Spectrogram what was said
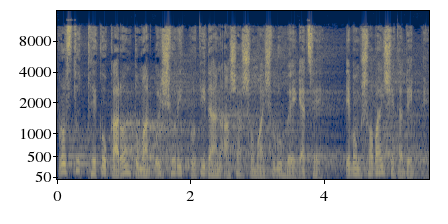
প্রস্তুত থেকো কারণ তোমার ঐশ্বরিক প্রতিদান আসার সময় শুরু হয়ে গেছে। এবং সবাই সেটা দেখবে।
